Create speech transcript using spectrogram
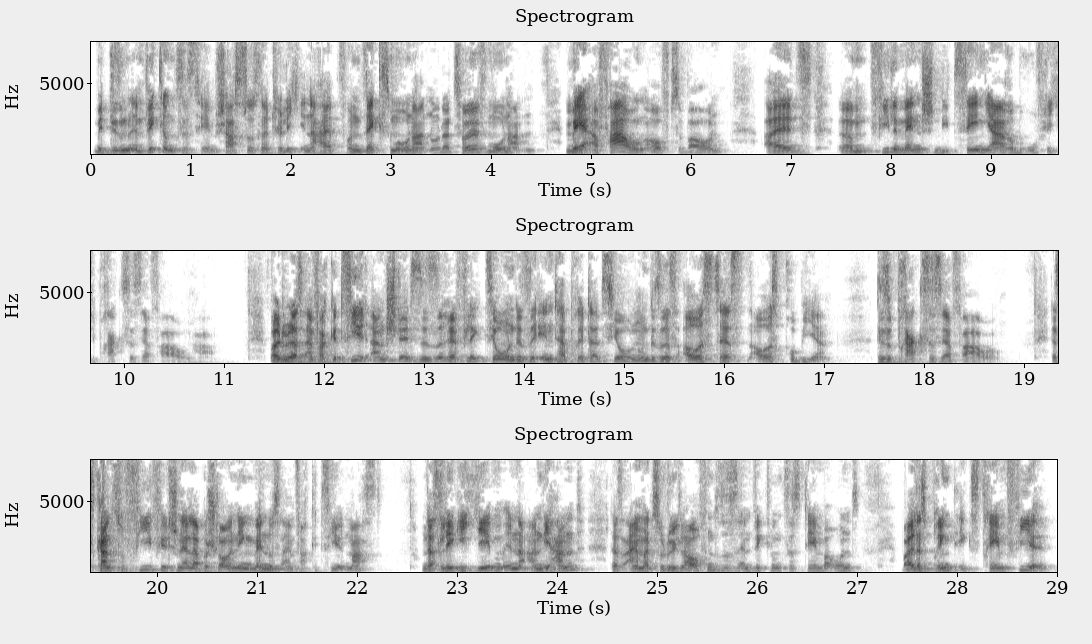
Mit diesem Entwicklungssystem schaffst du es natürlich innerhalb von sechs Monaten oder zwölf Monaten mehr Erfahrung aufzubauen als ähm, viele Menschen, die zehn Jahre berufliche Praxiserfahrung haben. Weil du das einfach gezielt anstellst, diese Reflexion, diese Interpretation und dieses Austesten, Ausprobieren diese Praxiserfahrung. Das kannst du viel, viel schneller beschleunigen, wenn du es einfach gezielt machst. Und das lege ich jedem in, an die Hand, das einmal zu durchlaufen, dieses Entwicklungssystem bei uns, weil das bringt extrem viel,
